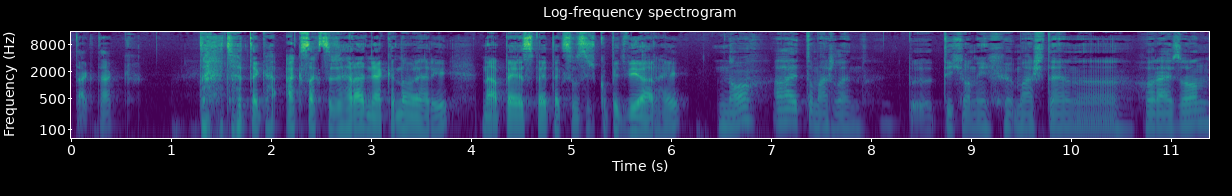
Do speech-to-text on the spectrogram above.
tak, tak. Tak ak sa chceš hrať nejaké nové hry na PSP, tak si musíš kúpiť VR, hej? No, ale to máš len tých oných máš ten uh, Horizon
